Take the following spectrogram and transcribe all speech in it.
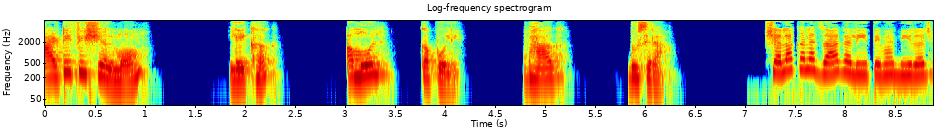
आर्टिफिशियल मॉम लेखक अमोल कपोले. भाग दुसरा. शलाकाला जाग आली तेव्हा नीरज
